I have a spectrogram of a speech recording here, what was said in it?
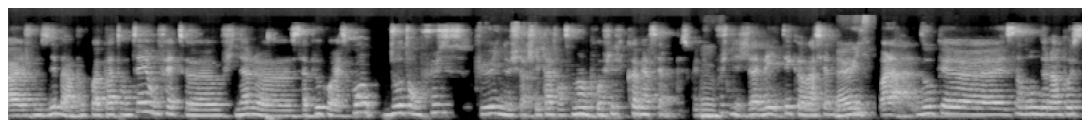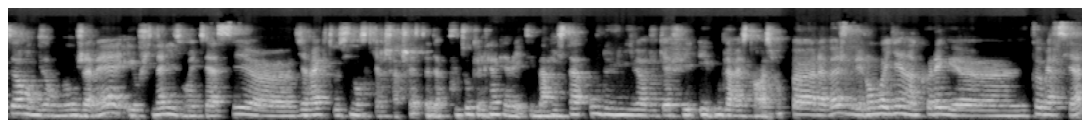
Euh, je me disais bah pourquoi pas tenter en fait. Euh, au final, euh, ça peut correspondre. D'autant plus qu'ils ne cherchaient pas forcément un profil commercial parce que du mmh. coup, je n'ai jamais été commercial. Ah oui. Voilà. Donc syndrome de l'imposteur en me disant non jamais. Et au final, ils ont été assez directs aussi dans ce qu'ils recherchaient, c'est-à-dire plutôt quelqu'un qui avait été barista ou de l'univers du café et ou de la restauration. à la base, je voulais l'envoyer à un collègue commercial.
